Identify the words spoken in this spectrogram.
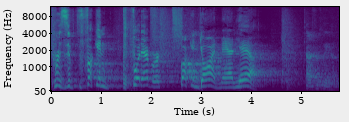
Pres- fucking whatever. Fucking gone, man, yeah. Time for cleanup.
